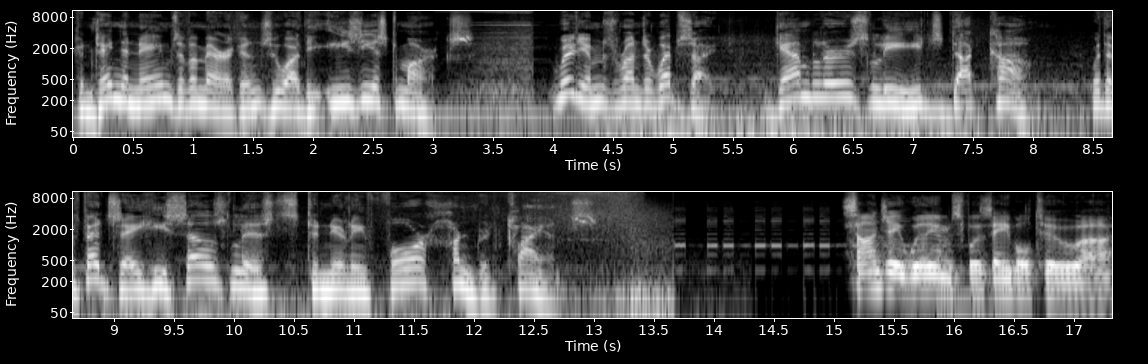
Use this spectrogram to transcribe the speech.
contain the names of Americans who are the easiest marks. Williams runs a website, gamblersleads.com where the feds say he sells lists to nearly 400 clients. Sanjay Williams was able to uh,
